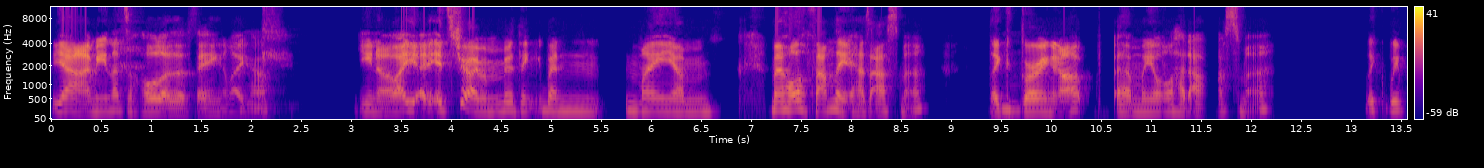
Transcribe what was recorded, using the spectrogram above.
Yeah, I mean that's a whole other thing. Like Yeah. you know, I, it's true. I remember thinking when my um my whole family has asthma. Like Mhm. growing up, um, we all had asthma. Like we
